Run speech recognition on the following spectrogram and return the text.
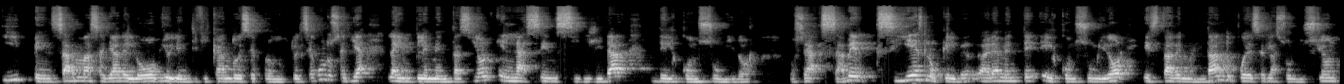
y pensar más allá de lo obvio identificando ese producto. El segundo sería la implementación en la sensibilidad del consumidor. O sea, saber si es lo que verdaderamente el consumidor está demandando, puede ser la solución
